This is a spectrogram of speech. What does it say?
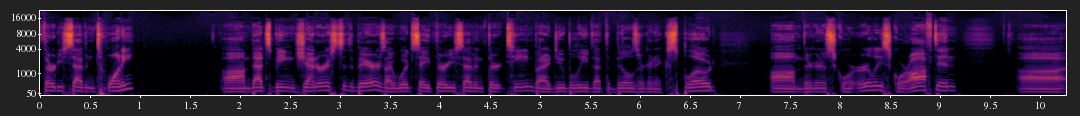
37 20. Um, that's being generous to the Bears. I would say 37 13, but I do believe that the Bills are going to explode. Um, they're going to score early, score often. Uh,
